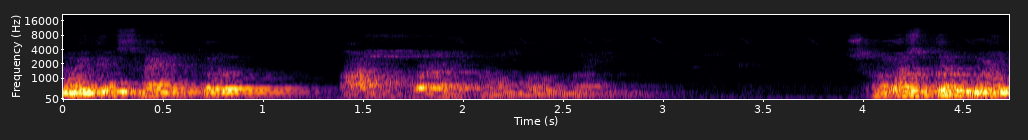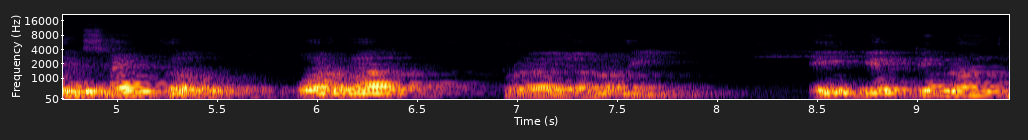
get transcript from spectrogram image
বৈদিক সাহিত্য পাঠ করা সম্ভব নয়। সমস্ত বৈদিক সাহিত্য পড়বার প্রয়োজনও নেই। এই একটি গ্রন্থ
